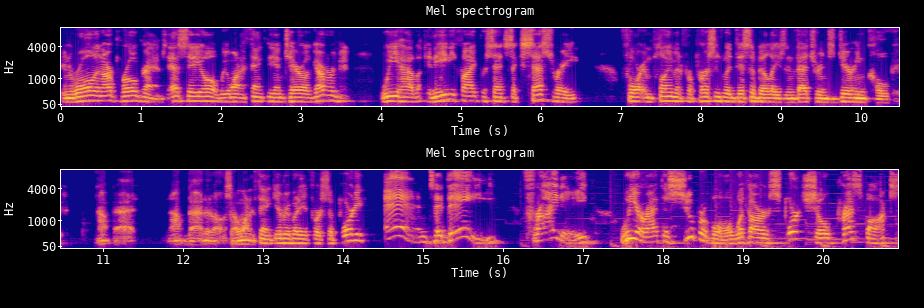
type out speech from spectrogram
enroll in our programs. SAO, we want to thank the Ontario government. We have an 85% success rate for employment for persons with disabilities and veterans during COVID. Not bad. Not bad at all. So I want to thank everybody for supporting. And today, Friday, we are at the Super Bowl with our sports show Press Box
